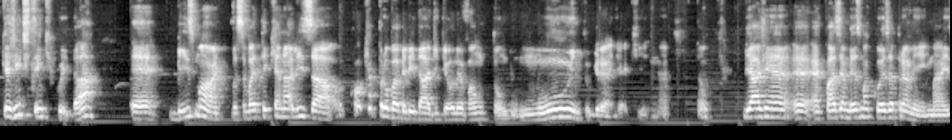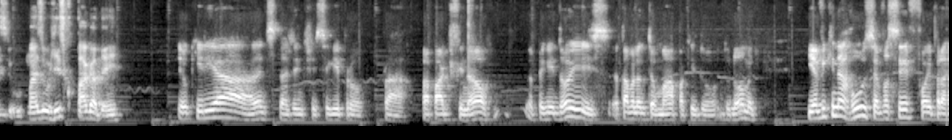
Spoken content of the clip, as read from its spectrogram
o que a gente tem que cuidar é be smart. Você vai ter que analisar qual que é a probabilidade de eu levar um tombo muito grande aqui, né? Então, viagem é, é, é quase a mesma coisa para mim, mas, mas o risco paga bem. Eu queria, antes da gente seguir para a parte final, eu peguei dois. Eu estava olhando teu mapa aqui do, do Nomad, e eu vi que na Rússia você foi para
